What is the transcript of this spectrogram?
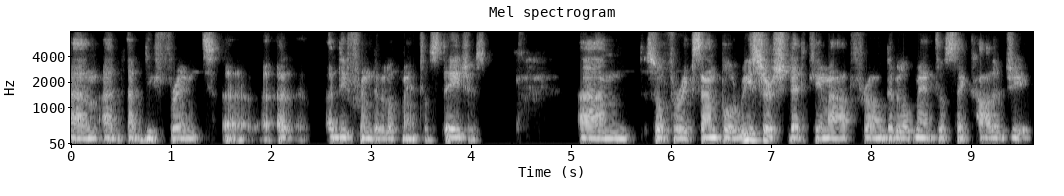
um, at, at, different uh, at, at, different developmental stages. Um, so, for example, research that came out from developmental psychology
